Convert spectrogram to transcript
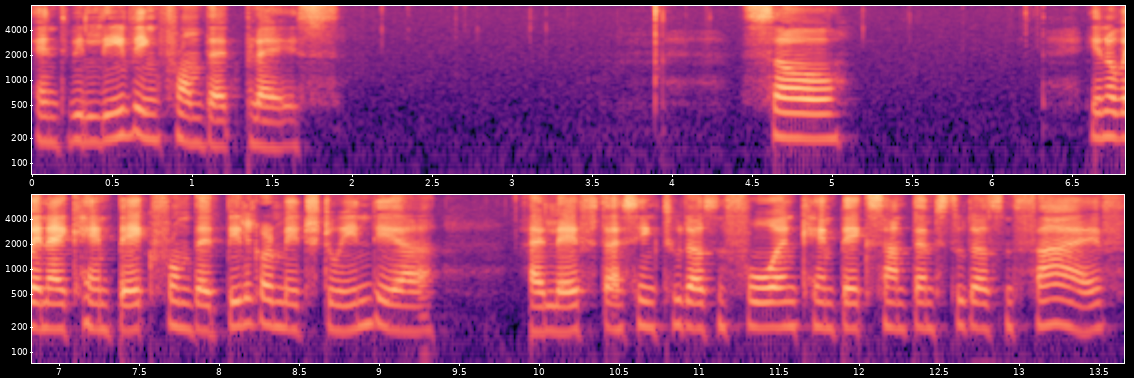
and we're living from that place so you know when i came back from that pilgrimage to india i left i think 2004 and came back sometimes 2005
